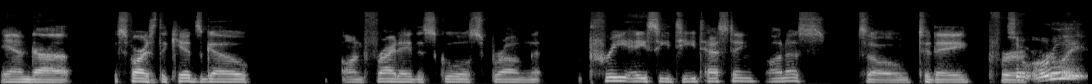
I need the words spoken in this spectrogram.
And uh, as far as the kids go, on Friday the school sprung pre ACT testing on us. So today for so early.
